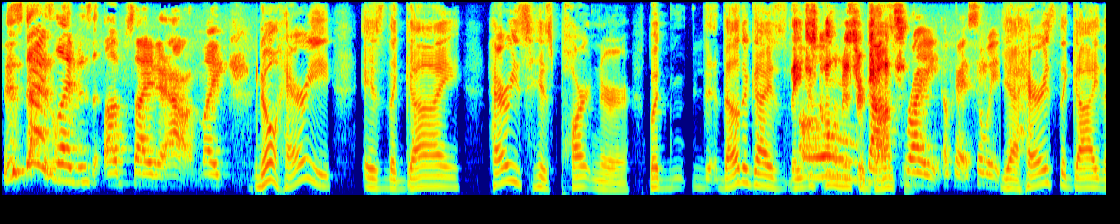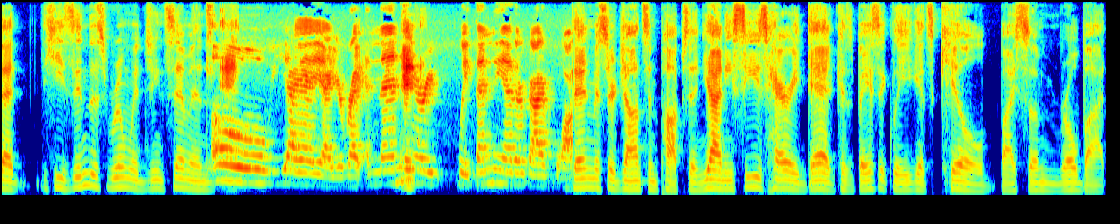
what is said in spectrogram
this guy's life is upside down. Like, No, Harry is the guy. Harry's his partner, but the, the other guy is. They just call him oh, Mr. That's Johnson. right. Okay, so wait. Yeah, Harry's the guy that he's in this room with Gene Simmons. Oh yeah, yeah, yeah. You're right. And then It- Harry. Wait, then the other guy walks. Then Mr. Johnson pops in. Yeah, and he sees Harry dead because basically he gets killed by some robot,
